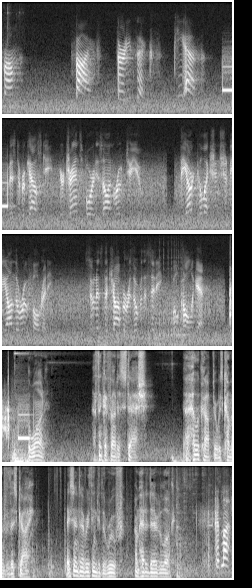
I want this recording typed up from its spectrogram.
From 5:36 p.m. Mr. Bukowski, your transport is en route to you. The art collection should be on the roof already. Soon as the chopper is over the city, we'll call again. Lawan, I think I found his stash. A helicopter was coming for this guy. They sent everything to the roof. I'm headed there to look. Good luck.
